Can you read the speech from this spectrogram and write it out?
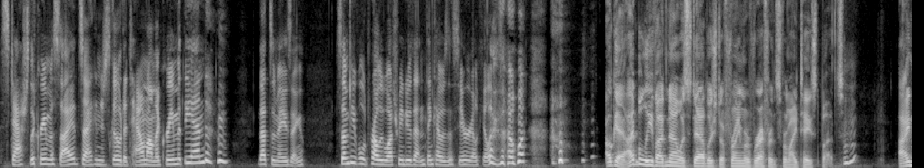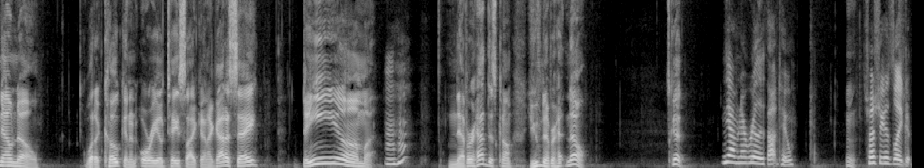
stash the cream aside so I can just go to town on the cream at the end. That's amazing. Some people would probably watch me do that and think I was a serial killer though. Okay, I believe I've now established a frame of reference for my taste buds. Mm-hmm. I now know what a Coke and an Oreo taste like, and I gotta say, damn, Mm-hmm. never had this come. You've never had no. It's good. yeah, I've never really thought to. Hmm. Especially because like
